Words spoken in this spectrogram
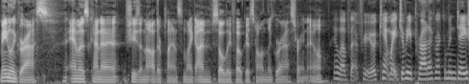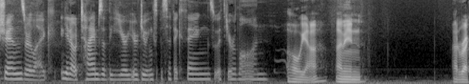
Mainly grass. Emma's kind of she's into other plants. I'm like I'm solely focused on the grass right now. I love that for you. I can't wait. Do you have any product recommendations, or like you know times of the year you're doing specific things with your lawn? Oh yeah. I mean, I'd rec.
